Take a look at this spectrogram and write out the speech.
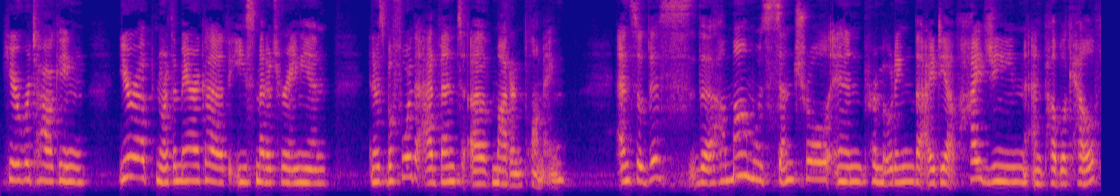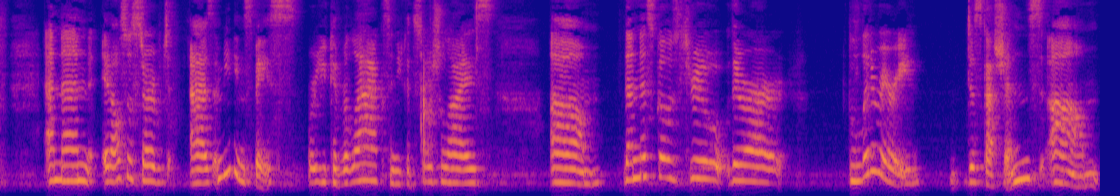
Here we're talking Europe, North America, the East Mediterranean, And it was before the advent of modern plumbing. And so this, the hammam was central in promoting the idea of hygiene and public health. And then it also served as a meeting space where you could relax and you could socialize. Um, then this goes through, there are literary discussions um,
